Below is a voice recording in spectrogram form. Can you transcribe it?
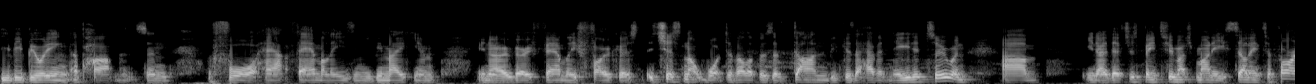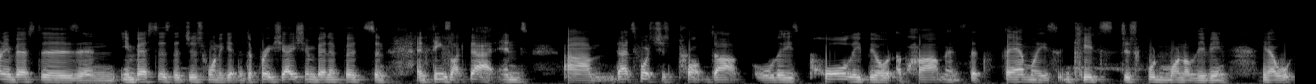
you'd be building apartments and for families and you'd be making them you know, very family focused. It's just not what developers have done because they haven't needed to. And, um, you know, there's just been too much money selling to foreign investors and investors that just want to get the depreciation benefits and, and things like that. And um, that's what's just propped up all these poorly built apartments that families and kids just wouldn't want to live in. You know,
